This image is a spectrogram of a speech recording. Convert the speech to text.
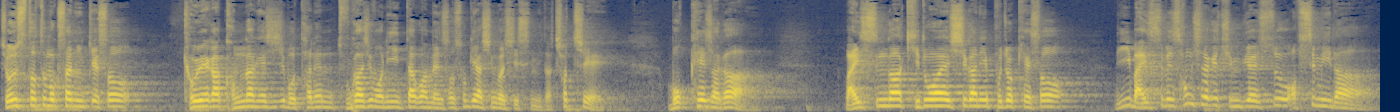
존 스토트 목사님께서 교회가 건강해지지 못하는 두 가지 원인이 있다고 하면서 소개하신 것이 있습니다. 첫째, 목회자가 말씀과 기도할 시간이 부족해서 이 말씀을 성실하게 준비할 수 없습니다.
